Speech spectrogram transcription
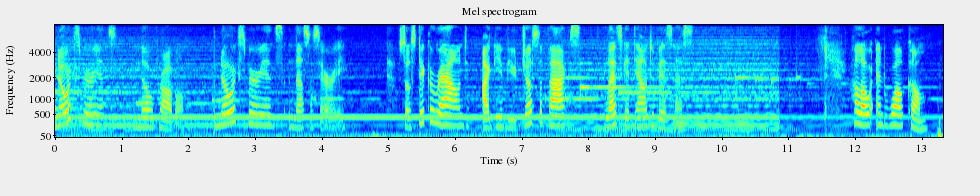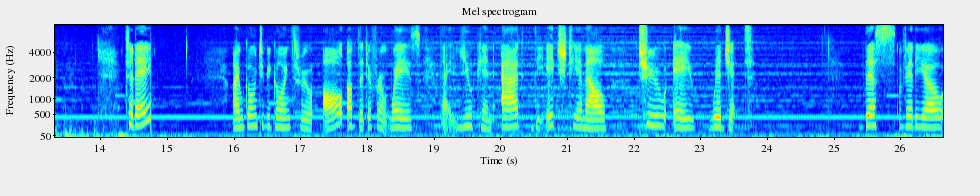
No experience, no problem. No experience necessary. So stick around, I give you just the facts. Let's get down to business. Hello and welcome. Today, I'm going to be going through all of the different ways that you can add the HTML to a widget. This video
